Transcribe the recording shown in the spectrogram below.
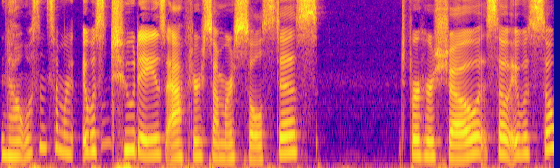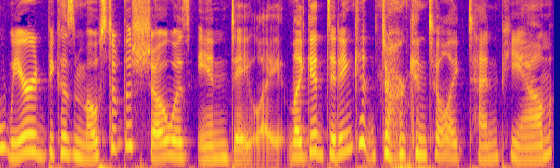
no, it wasn't summer. It was 2 days after summer solstice for her show. So it was so weird because most of the show was in daylight. Like it didn't get dark until like 10 p.m.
